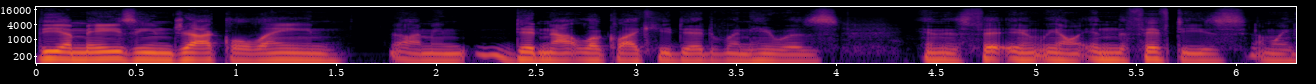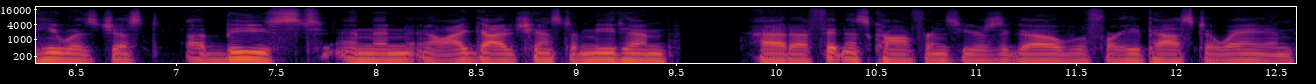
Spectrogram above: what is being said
the amazing Jack LaLanne, I mean, did not look like he did when he was in his, you know, in the 50s. I mean, he was just a beast. And then, you know, I got a chance to meet him at a fitness conference years ago before he passed away. And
